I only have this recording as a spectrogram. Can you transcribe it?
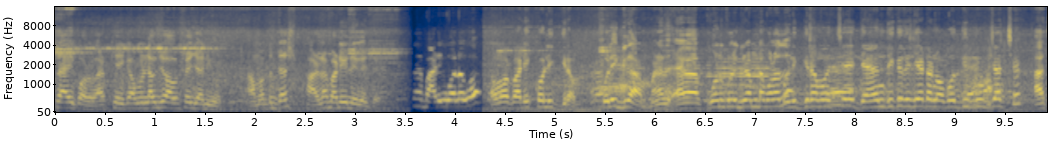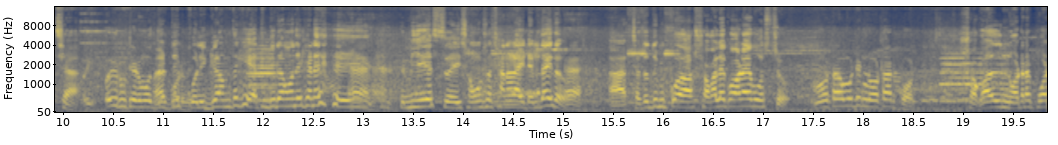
ট্রাই করো। আর খেয়ে কেমন লাগছে অবশ্যই জানিও। আমার তো জাস্ট ফাটাফাটি লেগেছে। বাড়ি বলো গো? আমার বাড়ি কলিগ্রাম। কলিগ্রাম মানে কোন কলিগ্রামটা বলো কলিগ্রাম হচ্ছে জয়ন দিকে যে একটা নবদ্বীপ রূপ যাচ্ছে আচ্ছা। ওই রুটের মধ্যে মানে তুমি কলিগ্রাম থেকে এত দূর আমাদের এখানে হ্যাঁ, নিয়ে এসছো এই সমস্ত ছানার আইটেম তাই তো? হ্যাঁ। আচ্ছা তো তুমি সকালে কটায় বসছো? মোটামুটি নটার পর। সকাল নটার পর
